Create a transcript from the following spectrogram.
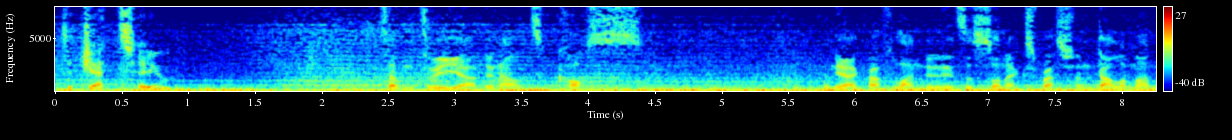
It's a Jet2. 7-3 yarding out to Kos. And the aircraft landing is the SunExpress from Dalaman.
